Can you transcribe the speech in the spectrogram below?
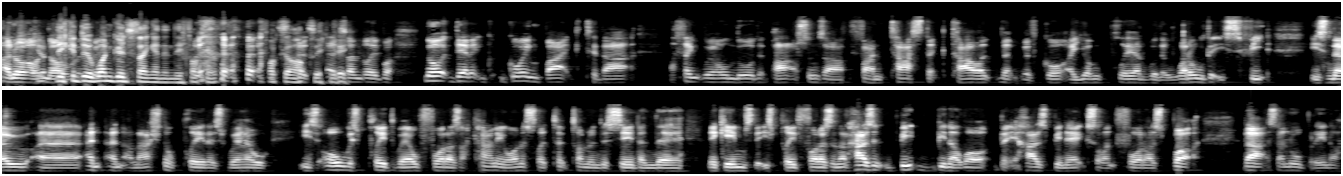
I know. No, they can do one good thing and then they fuck it, fuck it up. It's, it's unbelievable. No, Derek. Going back to that I think we all know that Patterson's a fantastic talent, that we've got a young player with the world at his feet. He's now uh, an international player as well. He's always played well for us. I can't honestly t- turn around to say in the, the games that he's played for us, and there hasn't be, been a lot, but he has been excellent for us. But that's a no-brainer.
